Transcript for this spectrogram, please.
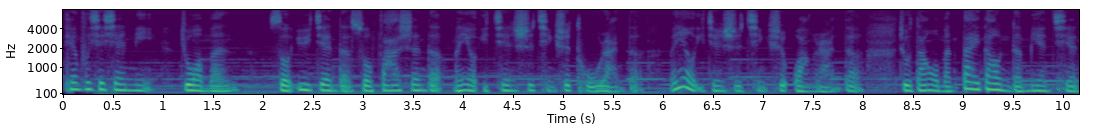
天父，谢谢你，祝我们所遇见的、所发生的，没有一件事情是突然的。没有一件事情是枉然的。主，当我们带到你的面前，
